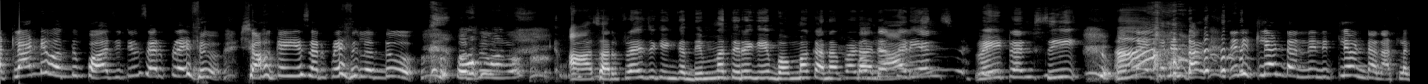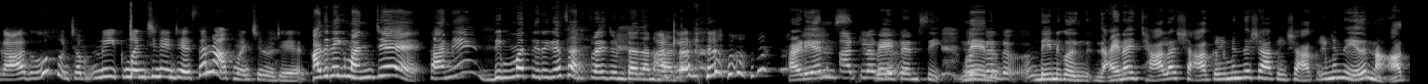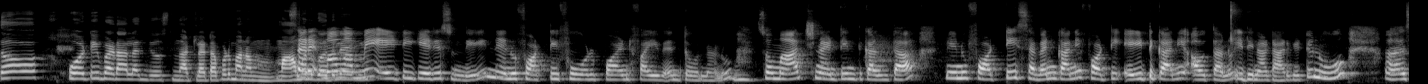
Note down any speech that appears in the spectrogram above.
అట్లాంటివి వద్దు పాజిటివ్ సర్ప్రైజ్ షాక్ అయ్యే సర్ప్రైజులు వద్దు. వద్దు ఆ సర్ప్రైజ్కి ఇంకా దిమ్మ తిరిగి బొమ్మ కనపడాలి. ఆడియన్స్ వెయిట్ అండ్ సీ నేను ఇట్లే ఉంటాను నేను ఇట్లే ఉంటాను. అట్లా కాదు. కొంచెం నీకు మంచి నేను చేస్తాను నాకు మంచి నువ్వు చేయాలి. అది నీకు మంచే కానీ దిమ్మ తిరిగే సర్ప్రైజ్ ఉంటది అనమాట అట్లా ఆడియన్స్ వెయిట్ అండ్ సీ లేదు. దీనికి అయినా చాలా షాకుల మీద షాకులు షాకుల మీద ఏదో నాతో పోటీ పడాలని చూస్తుంది. అట్లాంటప్పుడు మనం మామూలుగా మా మమ్మీ ఎయిటీ కేజెస్ ఉంది. నేను ఫార్టీ ఫోర్ పాయింట్ ఫైవ్ ఎంతో ఉన్నాను. సో మార్చ్ నైన్టీన్త్ కంతా నేను ఫార్టీ సెవెన్ కానీ ఫార్టీ ఎయిట్ కానీ అవుతాను. ఇది నా టార్గెట్. నువ్వు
